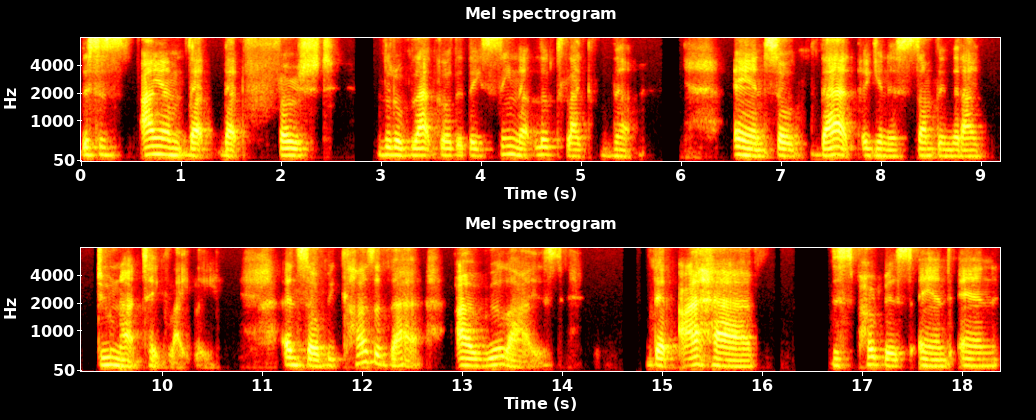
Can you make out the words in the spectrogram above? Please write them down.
this is i am that that first little black girl that they seen that looked like them. And so that again is something that I do not take lightly. And so because of that, I realized that I have this purpose and and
